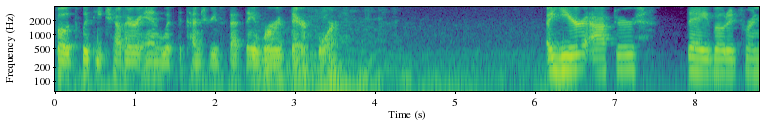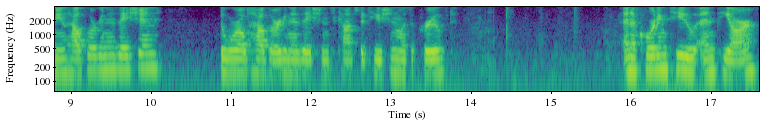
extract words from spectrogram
both with each other and with the countries that they were there for. A year after they voted for a new health organization, the World Health Organization's constitution was approved. And according to NPR,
